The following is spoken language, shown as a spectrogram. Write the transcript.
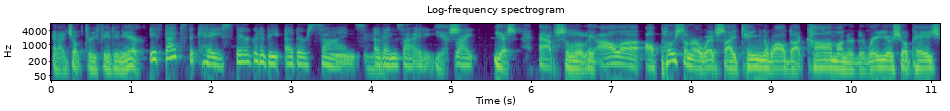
and I jump three feet in the air. If that's the case, there are going to be other signs mm-hmm. of anxiety. Yes. Right. Yes, absolutely. I'll uh, I'll post on our website tamingthewild.com under the radio show page.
